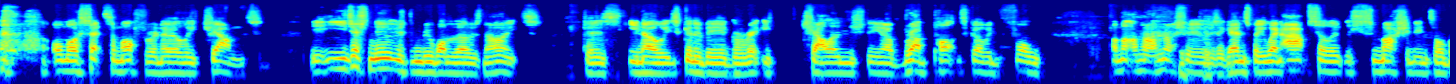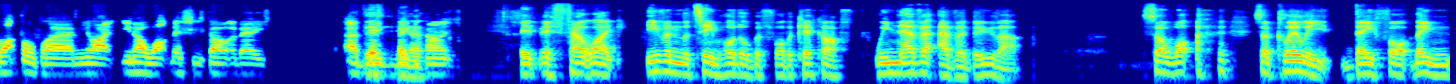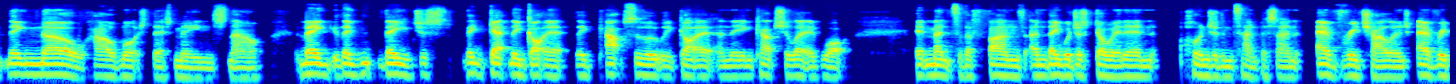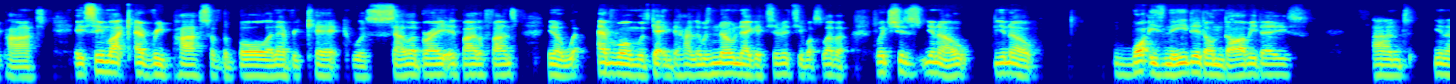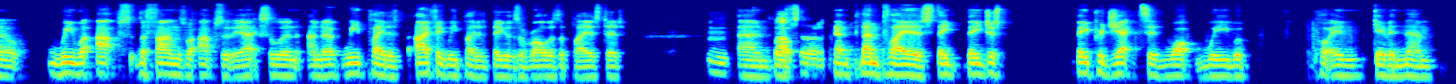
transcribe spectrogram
almost sets him off for an early chance. You just knew it was going to be one of those nights because you know it's going to be a gritty challenge. You know, Brad Potts going full. I'm not, I'm not, I'm not sure who was against, but he went absolutely smashing into a Blackpool player, and you're like, you know what, this is going to be a big, big yeah. night. It, it felt like even the team huddle before the kickoff, we never ever do that. So what? So clearly they thought they they know how much this means now. They they they just they get they got it. They absolutely got it, and they encapsulated what it meant to the fans, and they were just going in 110% every challenge, every pass. It seemed like every pass of the ball and every kick was celebrated by the fans. You know, everyone was getting behind. There was no negativity whatsoever, which is, you know, you know, what is needed on derby days. And, you know, we were abs- the fans were absolutely excellent. And uh, we played as, I think we played as big as a role as the players did. Mm, and but them, them, players, they, they just, they projected what we were putting, giving them,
